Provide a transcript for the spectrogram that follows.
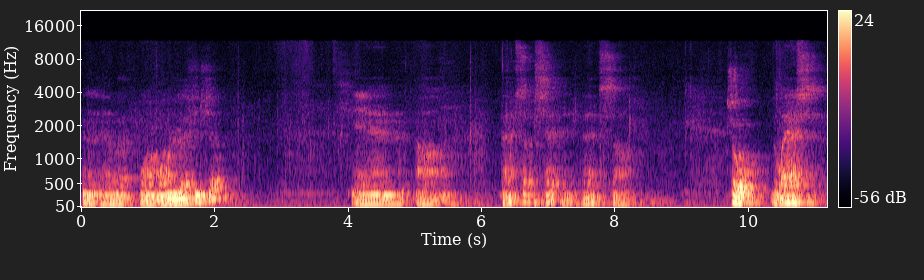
and in an intimate one-on-one relationship, and um, that's upsetting. That's um, so the last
